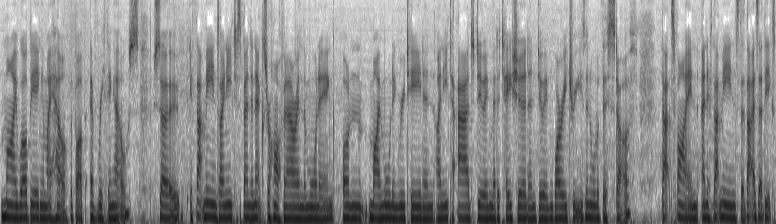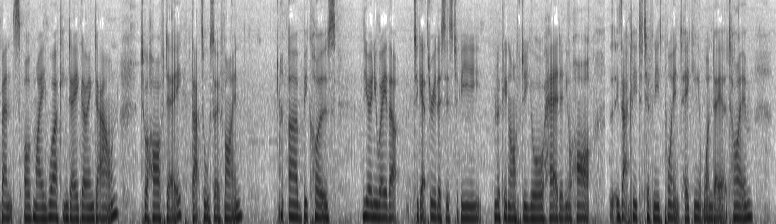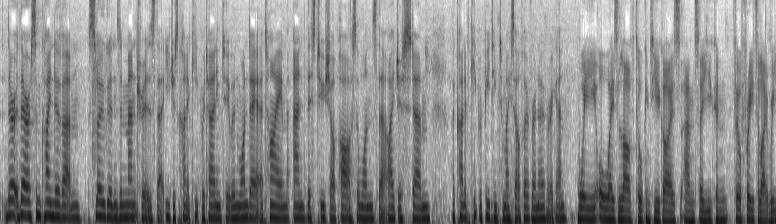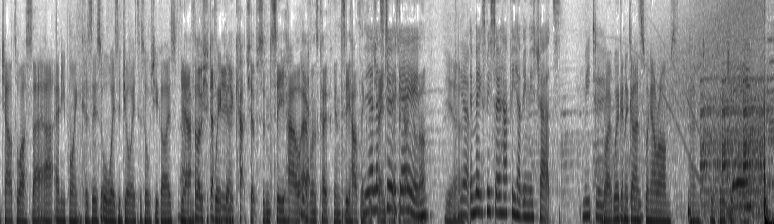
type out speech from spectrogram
my well-being and my health above everything else. So if that means i need to spend an extra half an hour in the morning on my morning routine and i need to add doing meditation and doing worry trees and all of this stuff that's fine. And if that means that that is at the expense of my working day going down to a half day, that's also fine. Uh, because the only way that to get through this is to be looking after your head and your heart. Exactly to Tiffany's point, taking it one day at a time. There, there are some kind of um, slogans and mantras that you just kind of keep returning to, and one day at a time, and this too shall pass, are ones that I just um, I kind of keep repeating to myself over and over again. We always love talking to you guys, and so you can feel free to like reach out to us at, at any point because it's always a joy to talk to you guys. Yeah, um, I feel like we should definitely do catch ups and see how yeah. everyone's coping and see how things yeah, are changing. Yeah, let's do it again. Yeah. yeah, it makes me so happy having these chats. Me too. Right, we're going to go and swing our arms, and we'll talk to you.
